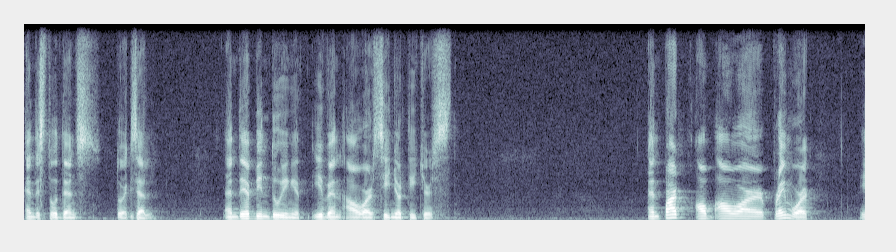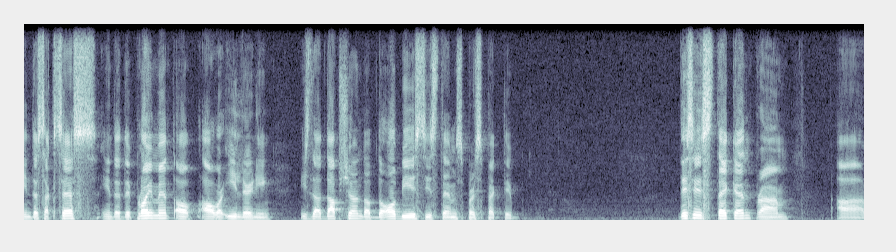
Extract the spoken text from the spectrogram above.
and the students to excel. And they've been doing it, even our senior teachers. And part of our framework in the success in the deployment of our e-learning is the adoption of the OBE systems perspective. This is taken from, uh,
